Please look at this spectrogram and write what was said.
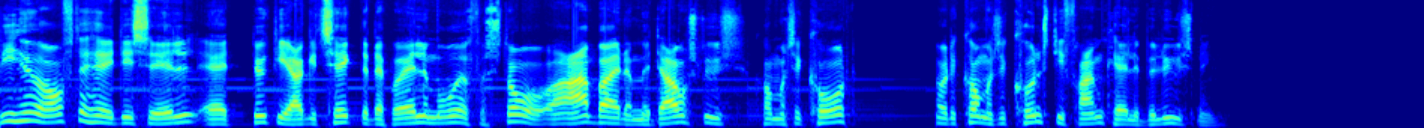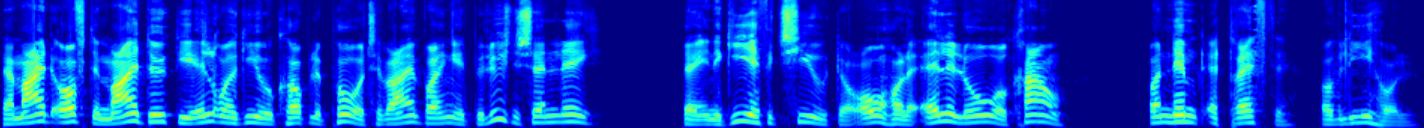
Vi hører ofte her i DCL, at dygtige arkitekter, der på alle måder forstår og arbejder med dagslys, kommer til kort, når det kommer til kunstig fremkaldet belysning. Der er meget ofte meget dygtige elrådgiver koblet på at tilvejebringe et belysningsanlæg, der er energieffektivt, der overholder alle love og krav, og nemt at drifte og vedligeholde.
